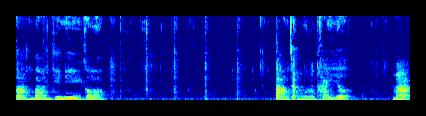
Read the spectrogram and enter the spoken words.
สร้างบ้านที่นี่ก็ ต่างจากเมืองไทยเยอะมาก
